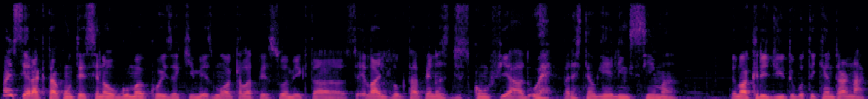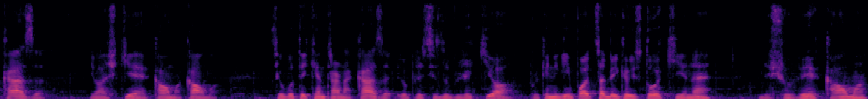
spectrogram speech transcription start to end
Mas será que tá acontecendo alguma coisa aqui mesmo? Ou aquela pessoa meio que tá... Sei lá, ele falou que tá apenas desconfiado. Ué, parece que tem alguém ali em cima. Eu não acredito. Eu vou ter que entrar na casa. Eu acho que é. Calma, calma. Se eu vou ter que entrar na casa, eu preciso vir aqui, ó. Porque ninguém pode saber que eu estou aqui, né? Deixa eu ver, calma.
